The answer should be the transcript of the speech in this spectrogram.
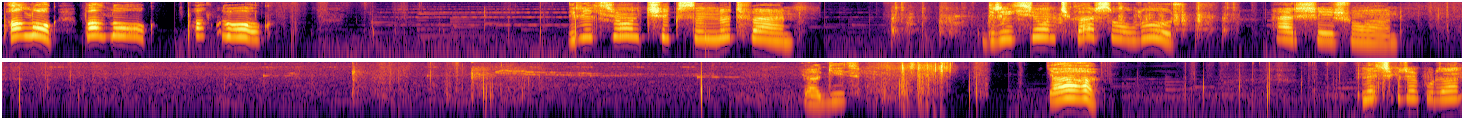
Padlock. Padlock. Padlock. Direksiyon çıksın lütfen. Direksiyon çıkarsa olur. Her şey şu an. Ya git. Ya. Ne çıkacak buradan?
